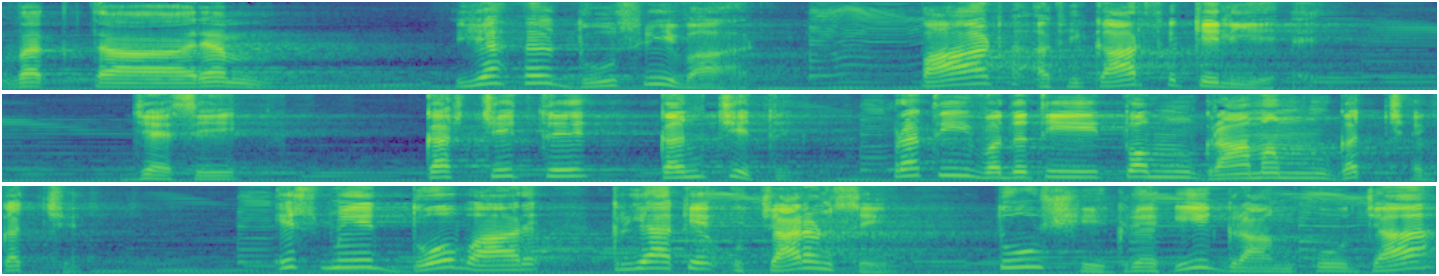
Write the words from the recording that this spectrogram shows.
वक्तारम्। यह दूसरी बार पाठ अधिकार्थ के लिए है। जैसे, कश्चित कंचित प्रतिवदति त्वम ग्रामम गच्छ गच्छ। इसमें दो बार क्रिया के उच्चारण से तू शीघ्र ही ग्राम को जा,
